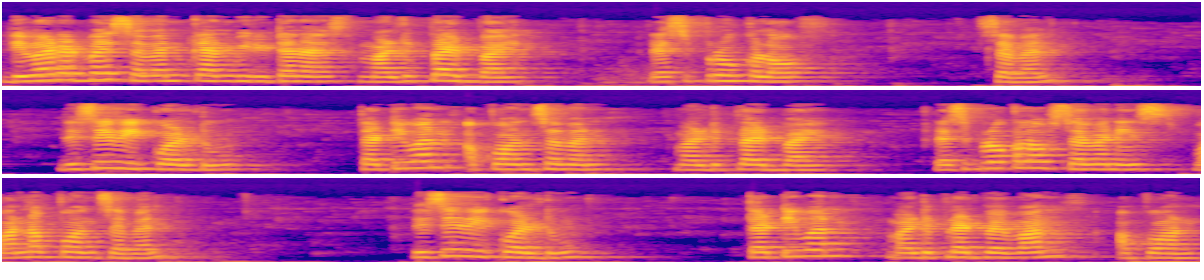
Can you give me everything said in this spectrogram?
divided by 7 can be written as multiplied by reciprocal of 7. This is equal to 31 upon 7 multiplied by reciprocal of 7 is 1 upon 7. This is equal to 31 multiplied by 1 upon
